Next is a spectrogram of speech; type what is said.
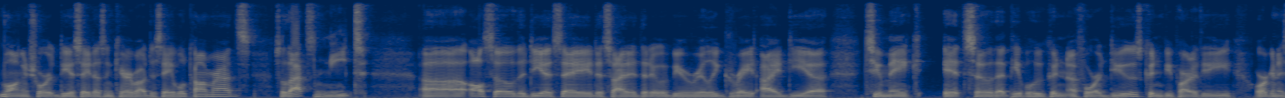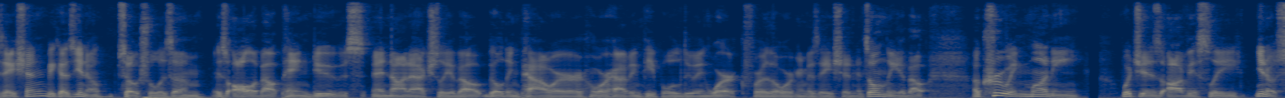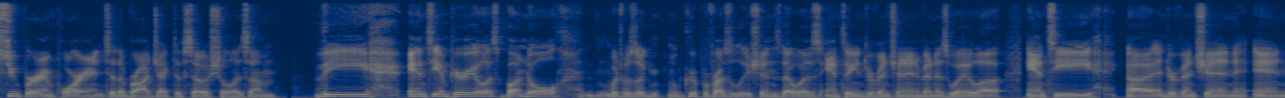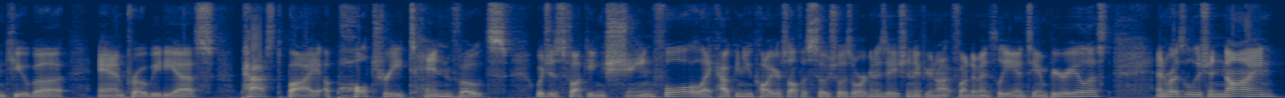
long and short, DSA doesn't care about disabled comrades. So that's neat. Uh, also, the DSA decided that it would be a really great idea to make it so that people who couldn't afford dues couldn't be part of the organization because, you know, socialism is all about paying dues and not actually about building power or having people doing work for the organization. It's only about accruing money, which is obviously, you know, super important to the project of socialism the anti-imperialist bundle which was a group of resolutions that was anti-intervention in venezuela anti-intervention in cuba and pro-bds passed by a paltry 10 votes which is fucking shameful. Like how can you call yourself a socialist organization if you're not fundamentally anti-imperialist? And resolution 9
